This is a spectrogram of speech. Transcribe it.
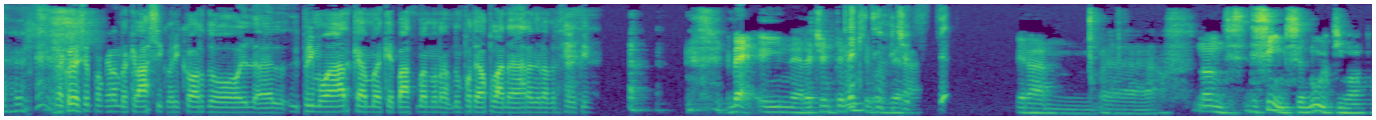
Ma quello è sempre un grande classico, ricordo il, il primo Arkham che Batman non, ha, non poteva planare nella versione pirata. Beh, in, recentemente cos'era? Era uh, non, The Sims l'ultimo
